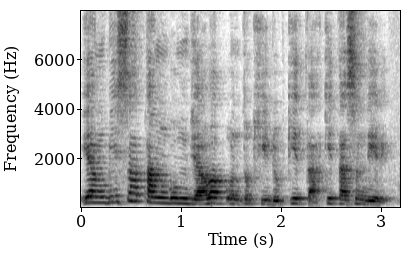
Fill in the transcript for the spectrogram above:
yang bisa tanggung jawab untuk hidup kita, kita sendiri.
